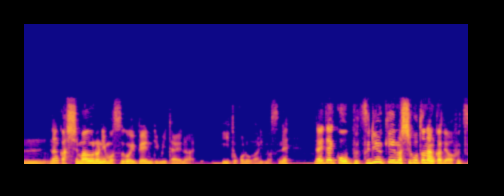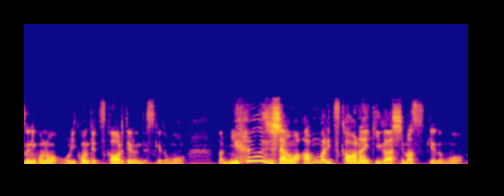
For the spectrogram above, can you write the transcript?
うん、なんかしまうのにもすごい便利みたいないいところがありますね。大体こう物流系の仕事なんかでは普通にこのオリコンって使われてるんですけども、まあ、ミュージシャンはあんまり使わない気がしますけども、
